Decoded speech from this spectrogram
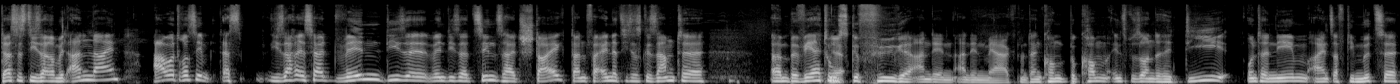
das ist die Sache mit Anleihen. Aber trotzdem, das, die Sache ist halt, wenn diese, wenn dieser Zins halt steigt, dann verändert sich das gesamte ähm, Bewertungsgefüge ja. an, den, an den Märkten. Und dann kommen, bekommen insbesondere die Unternehmen eins auf die Mütze,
